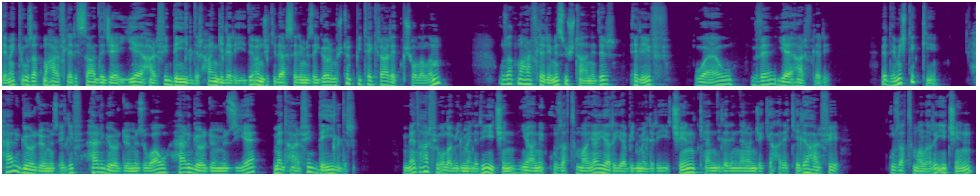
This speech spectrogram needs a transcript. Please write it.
Demek ki uzatma harfleri sadece Y harfi değildir. Hangileriydi? Önceki derslerimizde görmüştük. Bir tekrar etmiş olalım. Uzatma harflerimiz 3 tanedir. Elif, vav ve Y harfleri. Ve demiştik ki her gördüğümüz elif, her gördüğümüz vav, her gördüğümüz Y med harfi değildir. Med harfi olabilmeleri için yani uzatmaya yarayabilmeleri için kendilerinden önceki harekeli harfi uzatmaları için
